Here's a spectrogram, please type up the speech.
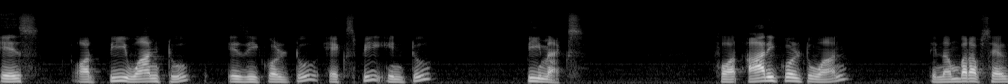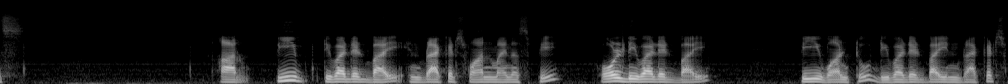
is or p 1 2 is equal to x p into p max. For r equal to 1 the number of shells are p divided by in brackets 1 minus p whole divided by p 1 2 divided by in brackets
